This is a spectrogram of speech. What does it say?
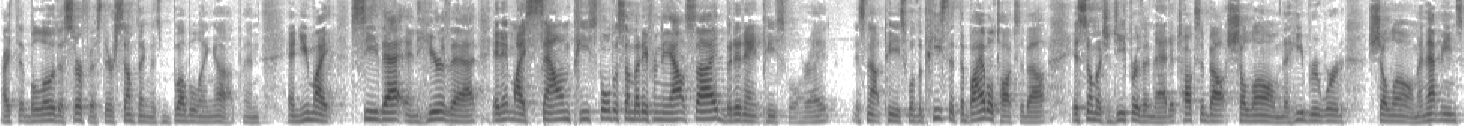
Right? That below the surface, there's something that's bubbling up. And, and you might see that and hear that, and it might sound peaceful to somebody from the outside, but it ain't peaceful, right? It's not peace. Well, the peace that the Bible talks about is so much deeper than that. It talks about shalom, the Hebrew word shalom, and that means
